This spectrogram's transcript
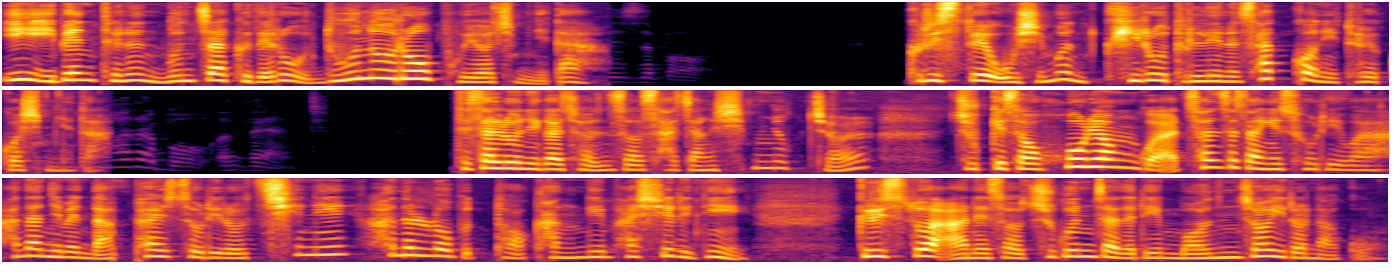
이 이벤트는 문자 그대로 눈으로 보여집니다. 그리스도의 오심은 귀로 들리는 사건이 될 것입니다. 데살로니가 전서 4장 16절 주께서 호령과 천사장의 소리와 하나님의 나팔 소리로 친히 하늘로부터 강림하시리니 그리스도 안에서 죽은 자들이 먼저 일어나고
